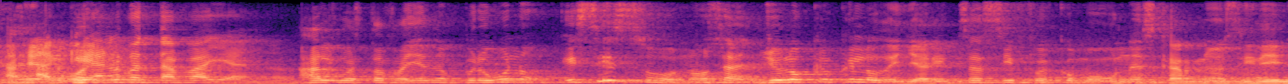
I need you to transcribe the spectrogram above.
Hay Aquí ahí- algo está fallando. algo está fallando. Pero bueno, es eso, ¿no? O sea, yo lo creo que lo de Yaritza sí fue como un escarnio así de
